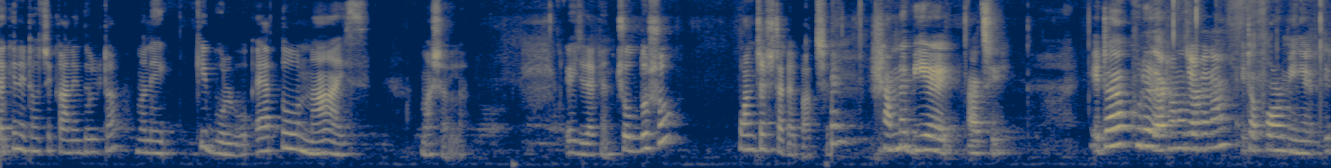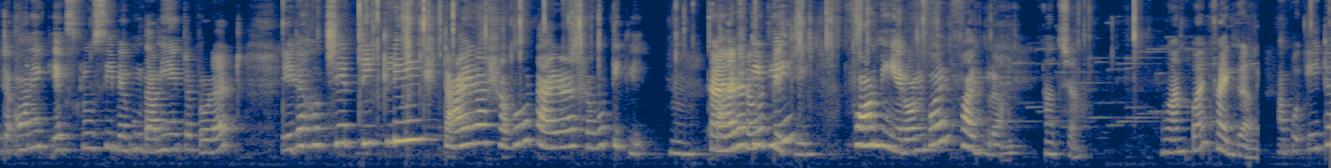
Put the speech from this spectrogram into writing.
দেখেন এটা হচ্ছে কানের দুলটা। মানে কি বলব এত নাইস মাশাল্লাহ এই যে দেখেন চোদ্দোশো পঞ্চাশ টাকায় পাচ্ছেন। সামনে বিয়ে আছে। এটা খুলে দেখানো যাবে না এটা ফর্মিংয়ের এটা অনেক এক্সক্লুসিভ এবং দামি একটা প্রোডাক্ট এটা হচ্ছে টিকলি টায়রা সহ টায়রা সহ টিকলি। হুম টায়রা টিকলি ফর্মিংয়ের ওয়ান পয়েন্ট ফাইভ গ্রাম। আচ্ছা ওয়ান পয়েন্ট ফাইভ গ্রাম। আপু এটা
